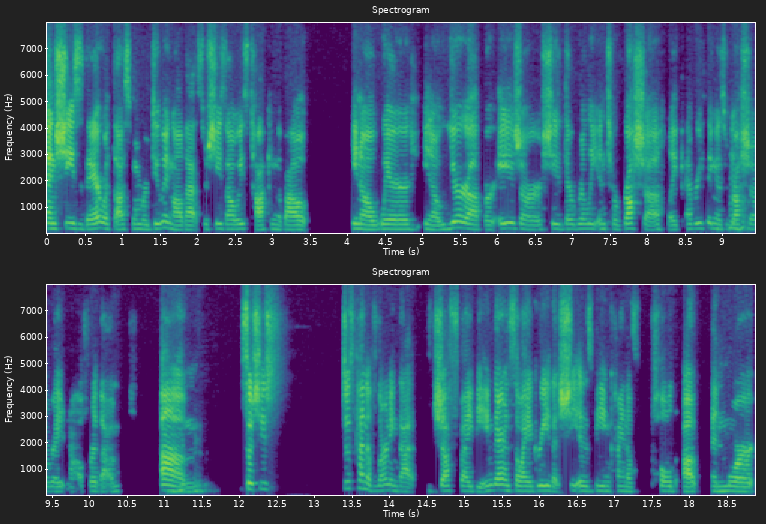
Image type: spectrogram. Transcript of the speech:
And she's there with us when we're doing all that. So she's always talking about, you know, where, you know, Europe or Asia or she they're really into Russia. Like everything is Russia right now for them. Um, so she's just kind of learning that just by being there. And so I agree that she is being kind of pulled up and more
